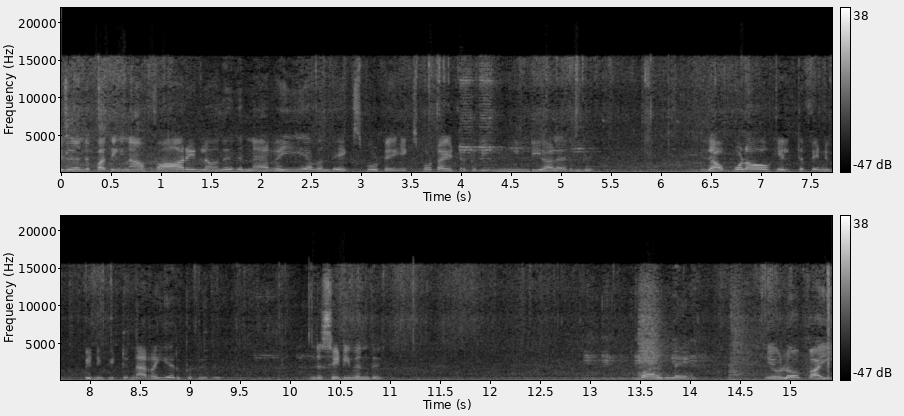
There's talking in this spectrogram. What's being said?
இது வந்து பார்த்திங்கன்னா ஃபாரினில் வந்து இது நிறைய வந்து எக்ஸ்போர்ட் எக்ஸ்போர்ட் ஆகிட்டு இருக்குது. இந்தியாவிலேருந்து இருந்து. இது அவ்வளோ ஹெல்த் பெனி பெனிஃபிட்டு நிறைய இருக்குது இது. இந்த செடி வந்து. பாருங்களேன் எவ்வளோ காய்.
